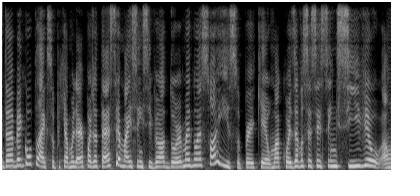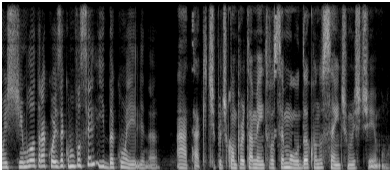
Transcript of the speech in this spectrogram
Então é bem complexo, porque a mulher pode até ser mais sensível à dor, mas não é só isso, porque uma coisa é você ser sensível a um estímulo, outra coisa é como você lida com ele, né? Ah, tá. Que tipo de comportamento você muda quando sente um estímulo?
